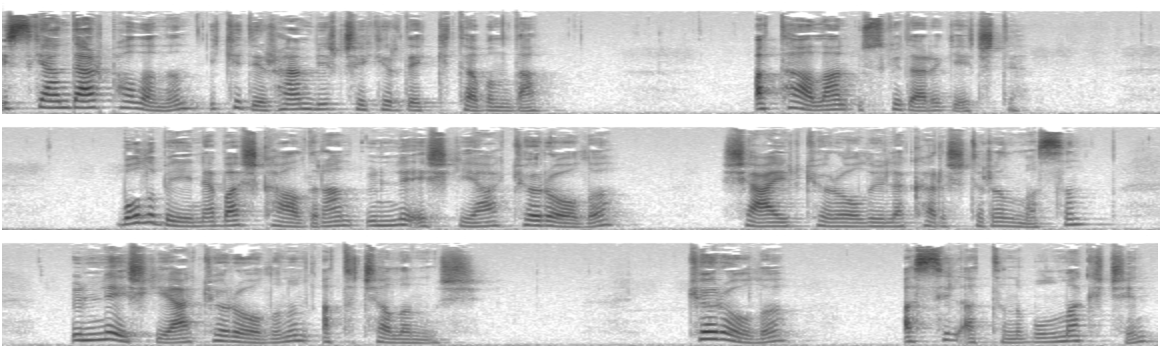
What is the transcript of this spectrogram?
İskender Pala'nın iki dirhem bir çekirdek kitabından. Ata alan Üsküdar'ı geçti. Bolu Bey'ine baş kaldıran ünlü eşkıya Köroğlu, şair Köroğlu'yla karıştırılmasın, ünlü eşkıya Köroğlu'nun atı çalınmış. Köroğlu, asil atını bulmak için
